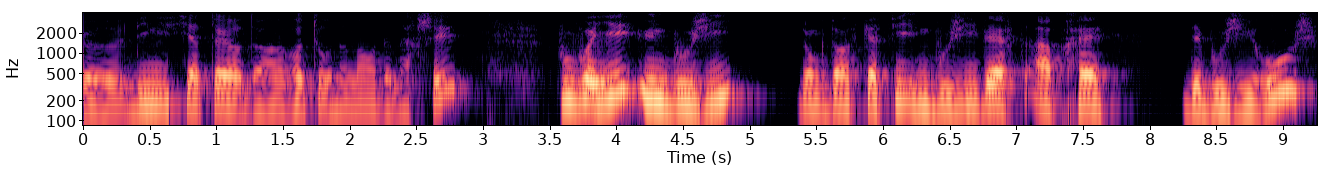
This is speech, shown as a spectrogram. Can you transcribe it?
euh, l'initiateur d'un retournement de marché, vous voyez une bougie, donc dans ce cas-ci une bougie verte après des bougies rouges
